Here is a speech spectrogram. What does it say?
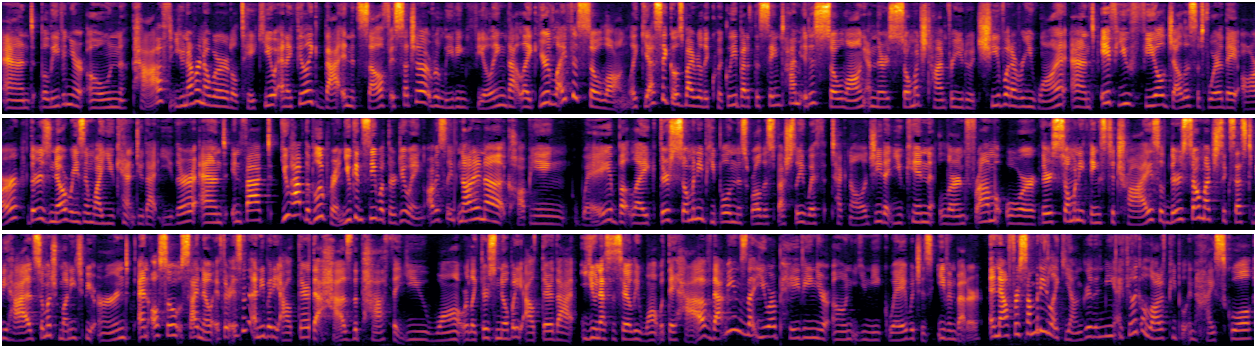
and believe in your own path. You never know where it'll take you. And I feel like that in itself is such a relieving feeling that, like, your life is so long. Like, yes, it goes by really quickly, but at the same time, it is so long and there's so much time for you to achieve whatever you want. And if you feel jealous of where they are, there is no reason why you can't do that either. And in fact, you have the blueprint. You can see what they're doing. Obviously, not in a copying way, but like there's so many people in this world, especially with technology, that you can learn from, or there's so many things to try. So there's so much success to be had, so much money to be earned. And also, side note, if there isn't anybody out there that has the path that you want or like there's nobody out there that you necessarily want what they have, that means that you are paving your own unique way, which is even better. And now for somebody like younger than me, I feel like a lot of people in high school,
